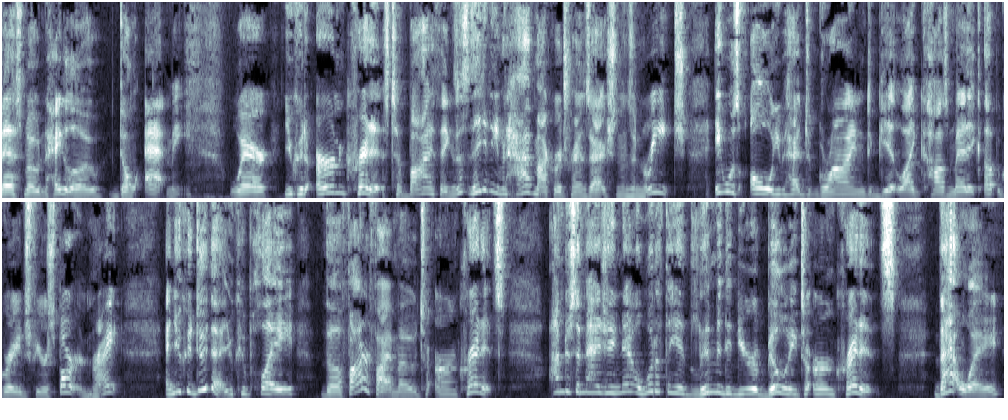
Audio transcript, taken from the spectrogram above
Best mode in Halo, don't at me. Where you could earn credits to buy things. This, they didn't even have microtransactions in Reach. It was all you had to grind to get like cosmetic upgrades for your Spartan, right? And you could do that. You could play the firefight mode to earn credits. I'm just imagining now, what if they had limited your ability to earn credits that way,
